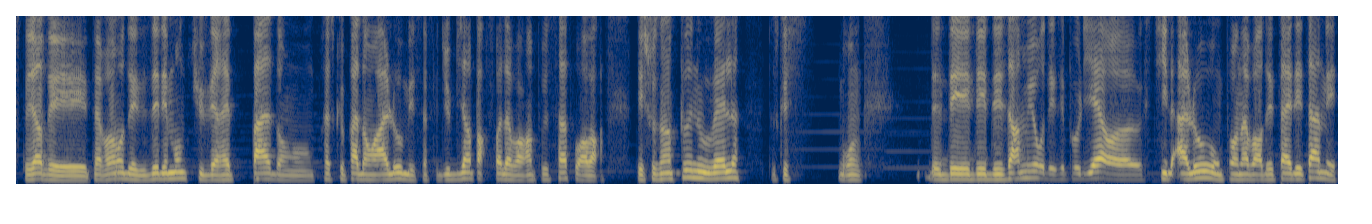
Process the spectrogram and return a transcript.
C'est-à-dire, tu as vraiment des éléments que tu verrais pas dans, presque pas dans Halo, mais ça fait du bien parfois d'avoir un peu ça pour avoir des choses un peu nouvelles. Parce que, bon, des, des, des armures ou des épaulières euh, style Halo, on peut en avoir des tas et des tas, mais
